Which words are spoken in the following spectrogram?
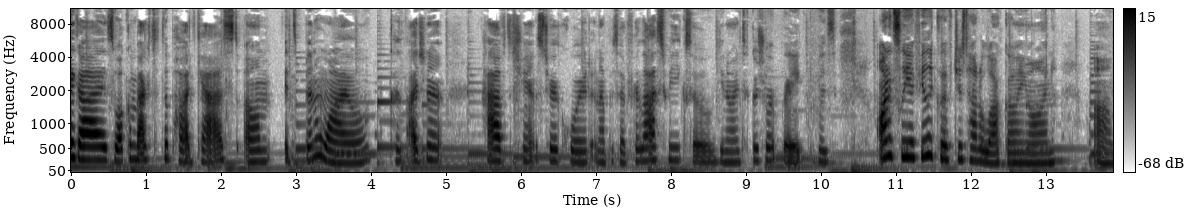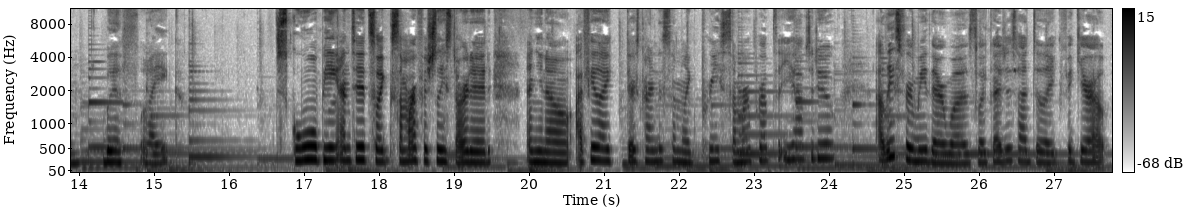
Hey guys, welcome back to the podcast. Um, it's been a while because I didn't have the chance to record an episode for last week, so you know I took a short break because honestly I feel like I've just had a lot going on, um, with like school being ended, so like summer officially started, and you know I feel like there's kind of some like pre-summer prep that you have to do. At least for me, there was like I just had to like figure out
